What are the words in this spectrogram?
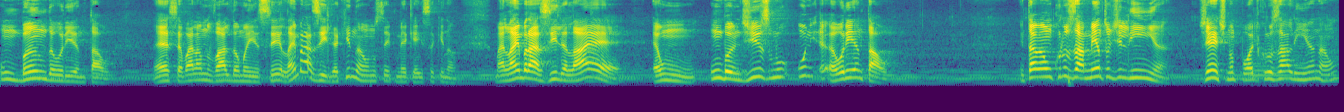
umbanda oriental. É, você vai lá no Vale do Amanhecer, lá em Brasília, aqui não, não sei como é que é isso aqui não. Mas lá em Brasília, lá é, é um umbandismo é, oriental. Então é um cruzamento de linha. Gente, não pode cruzar linha, não.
